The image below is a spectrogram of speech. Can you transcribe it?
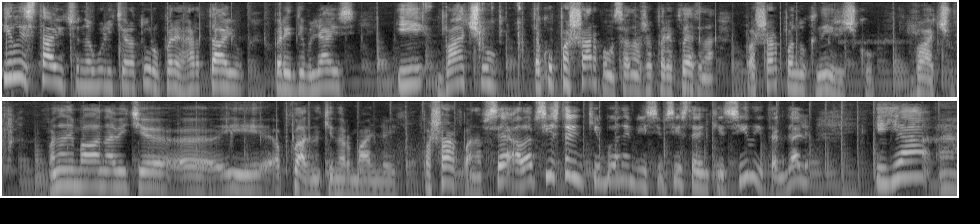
І листаю цю нову літературу, перегортаю, передивляюсь і бачу таку пошарпану, це вона вже переплетена, пошарпану книжечку бачу. Вона не мала навіть е, і обкладинки нормальної. Пошарпано все, але всі сторінки були на місці, всі сторінки ціли і так далі. І я е,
